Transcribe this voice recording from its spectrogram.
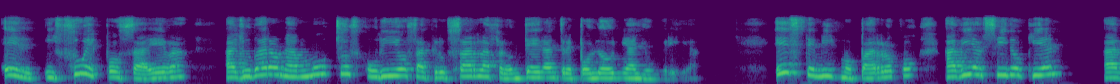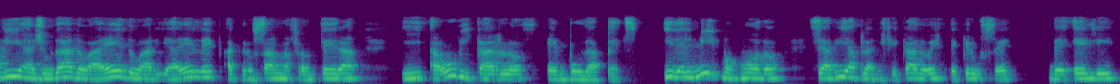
Él y su esposa Eva ayudaron a muchos judíos a cruzar la frontera entre Polonia y Hungría. Este mismo párroco había sido quien había ayudado a Edward y a Elek a cruzar la frontera y a ubicarlos en Budapest. Y del mismo modo se había planificado este cruce de Eli,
